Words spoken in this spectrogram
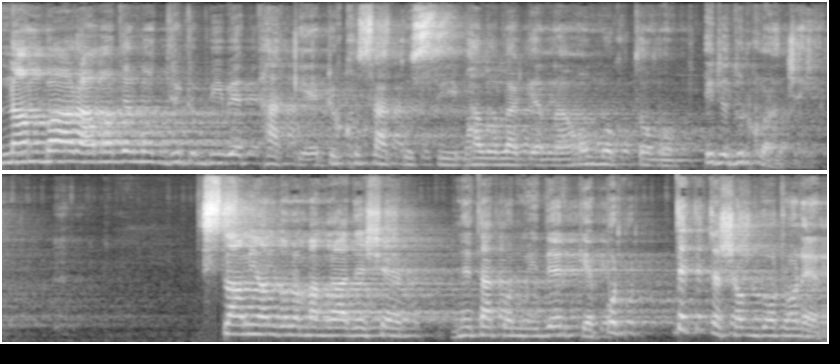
নাম্বার আমাদের মধ্যে একটু বিভেদ থাকে, একটু খুসাখুসি ভালো লাগে না অমুক তমুক এটা দূর করা চাই। ইসলামী আন্দোলন বাংলাদেশের নেতাকর্মীদেরকে প্রত্যেকটা সংগঠনের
